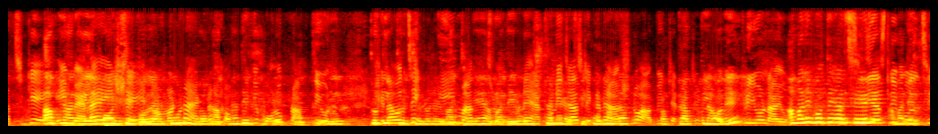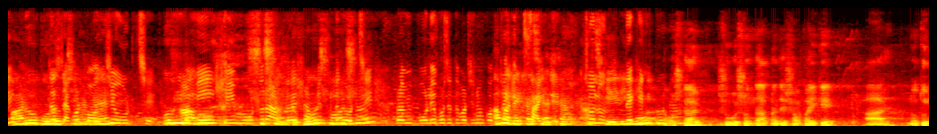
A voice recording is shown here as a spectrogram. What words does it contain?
আজকে এই আপনাদের মেলায় এসে আমার না একটা আপনাদের সবথেকে বড় প্রাপ্তি হলো সেটা হচ্ছে এই মাধ্যমে মাত্র মানে এখনই জাস্ট এখানে আসলো আবির চ্যাটার্জি আমার প্রিয় নায়ক। আমাদের মধ্যে আছে সিরিয়াসলি বলছি জাস্ট এখন মঞ্চে উঠছে। আমি সেই মুহূর্তটা আপনাদের সামনে তুলে ধরছি। আমি বলে বোঝাতে পারছি না আমাদের এক্সাইটেড চলুন দেখে নিই। নমস্কার শুভ সন্ধ্যা আপনাদের সবাইকে। আর নতুন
